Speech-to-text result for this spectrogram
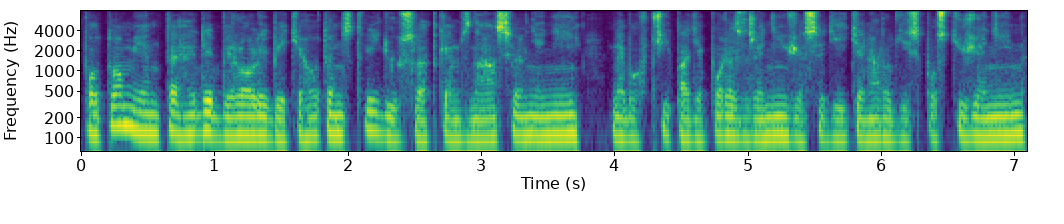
Potom jen tehdy bylo-li by těhotenství důsledkem znásilnění nebo v případě podezření, že se dítě narodí s postižením,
